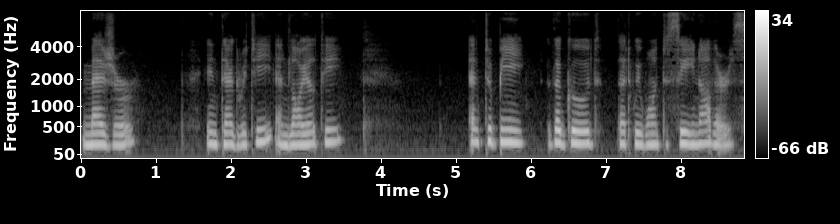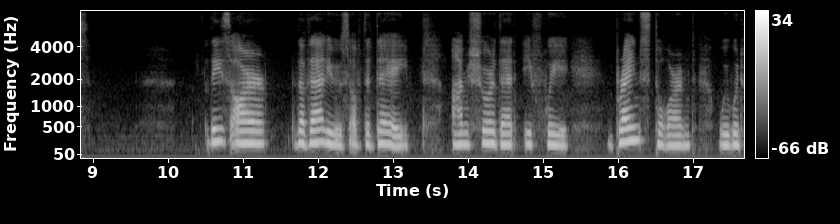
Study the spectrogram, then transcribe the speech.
measure integrity and loyalty and to be the good that we want to see in others these are the values of the day, I'm sure that if we brainstormed, we would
